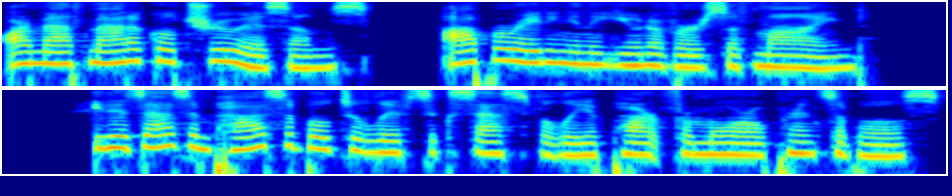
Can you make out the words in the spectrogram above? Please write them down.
are mathematical truisms operating in the universe of mind. It is as impossible to live successfully apart from moral principles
